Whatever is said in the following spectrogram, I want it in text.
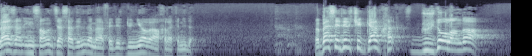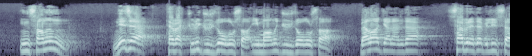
bəzən insanın cəsədini də məhv edir, dünya və axirətini də. Və bəs edir ki, qəlb güclü olanda insanın necə təvəkkülü güclü olursa, imanı güclü olursa, bəla gələndə səbr edə bilirsə,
